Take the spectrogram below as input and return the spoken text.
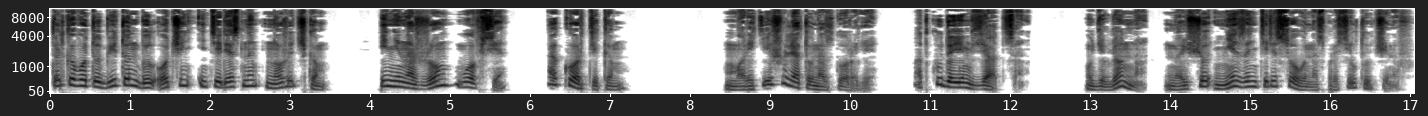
Только вот убит он был очень интересным ножичком. И не ножом вовсе, а кортиком. Моряки шалят у нас в городе. Откуда им взяться? Удивленно, но еще не заинтересованно спросил Турчинов.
